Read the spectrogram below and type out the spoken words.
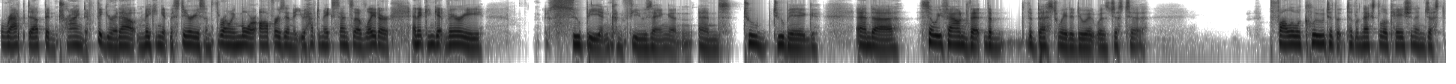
wrapped up in trying to figure it out and making it mysterious and throwing more offers in that you have to make sense of later. And it can get very soupy and confusing and and too too big and uh so we found that the the best way to do it was just to follow a clue to the to the next location and just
